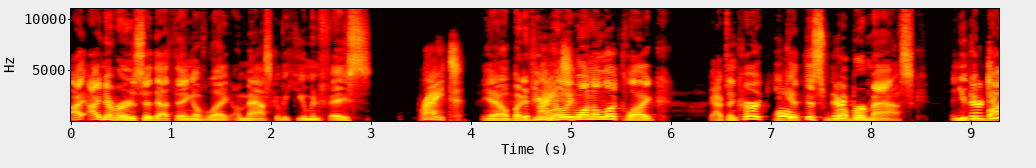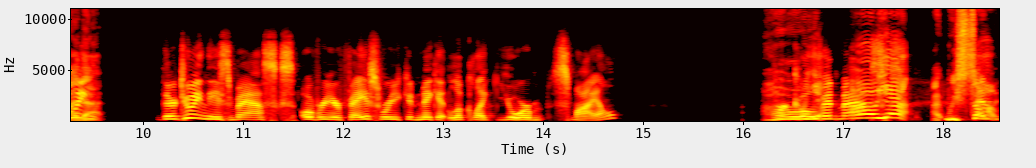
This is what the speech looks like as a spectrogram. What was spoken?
I, I never understood that thing of like a mask of a human face, right. you know. But if you Right. really want to look like Captain Kirk, you Oh, get this rubber mask, and you can buy doing- that. They're doing these masks over your face where you can make it look like your smile. for oh, yeah. COVID Oh yeah, I- we saw. And-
